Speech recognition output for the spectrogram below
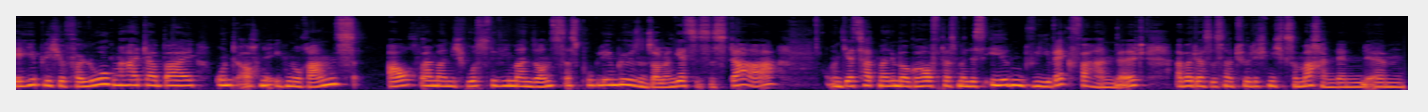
erhebliche Verlogenheit dabei und auch eine Ignoranz, auch weil man nicht wusste, wie man sonst das Problem lösen soll. Und jetzt ist es da und jetzt hat man immer gehofft, dass man das irgendwie wegverhandelt, aber das ist natürlich nicht zu machen, denn ähm,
